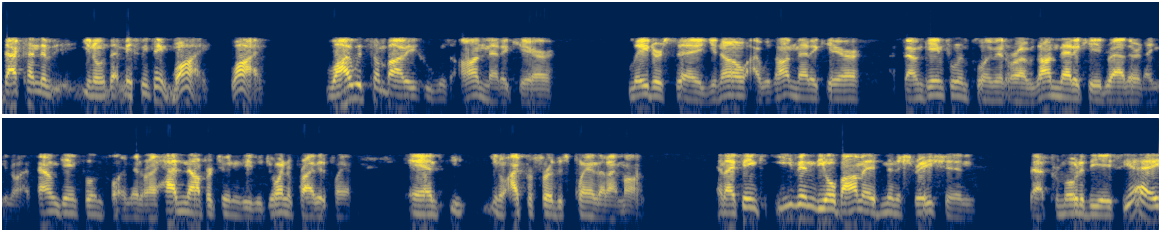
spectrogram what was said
that kind of, you know, that makes me think, why? Why? Why would somebody who was on Medicare later say, you know, I was on Medicare, I found gainful employment, or I was on Medicaid rather, and I, you know, I found gainful employment, or I had an opportunity to join a private plan, and you know, I prefer prefer this plan that I'm on. And I think even the Obama administration that promoted the ACA,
